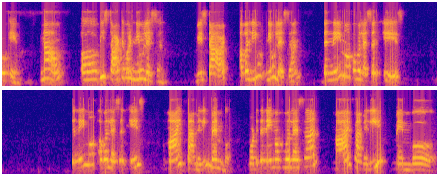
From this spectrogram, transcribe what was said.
Okay. Now, uh, we start our new lesson. We start our new, new lesson. The name of our lesson is, the name of our lesson is My Family Member. What is the name of our lesson? My Family Member.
